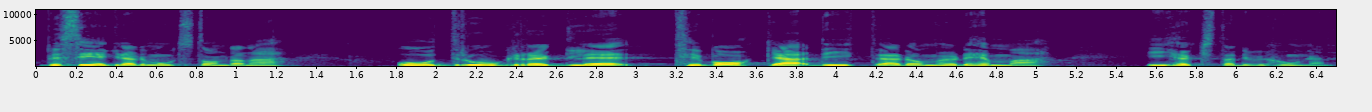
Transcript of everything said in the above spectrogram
besegrade motståndarna och drog Rögle tillbaka dit där de hörde hemma i högsta divisionen.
